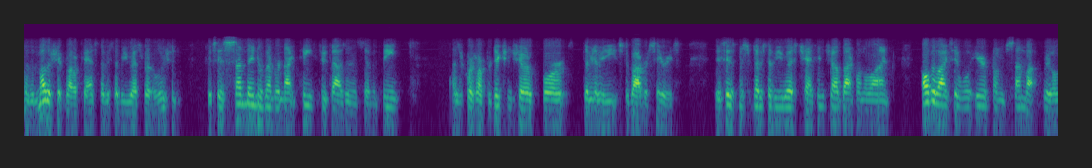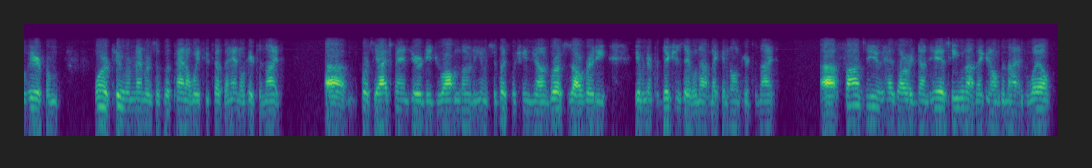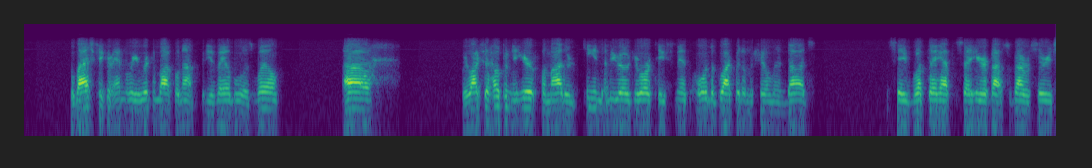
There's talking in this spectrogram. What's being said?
of the mothership broadcast, WWS Revolution. This is Sunday, November 19th, 2017, as of course our prediction show for WWE Survivor Series. This is Mr. WWS Chad Hinshaw back on the line. All the likes said, we'll hear from somebody, we'll hear from one or two of our members of the panel way too tough to handle here tonight. Uh, of course, the Iceman, Jared DiGirolamo, the Human Suplex Machine, John Gross has already given their predictions. They will not make it home here tonight. Uh, Fonzie has already done his. He will not make it on tonight as well. The last kicker, Anne Marie Rickenbach, will not be available as well. Uh, we're I hoping to hear from either King Gerard T. Smith, or the Black Widow, Michelle Lynn Dodds. See what they have to say here about Survivor Series.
